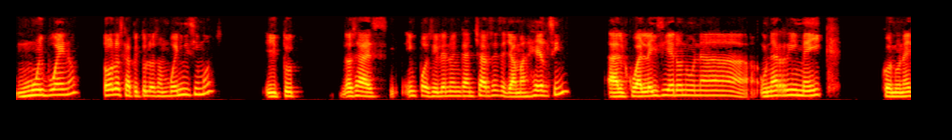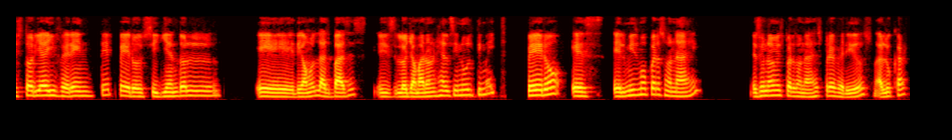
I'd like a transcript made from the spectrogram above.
muy bueno, todos los capítulos son buenísimos y tú, o sea, es imposible no engancharse. Se llama Hellsing, al cual le hicieron una, una remake con una historia diferente, pero siguiendo el, eh, digamos, las bases. Es- lo llamaron Hellsing Ultimate, pero es el mismo personaje, es uno de mis personajes preferidos, Alucard,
